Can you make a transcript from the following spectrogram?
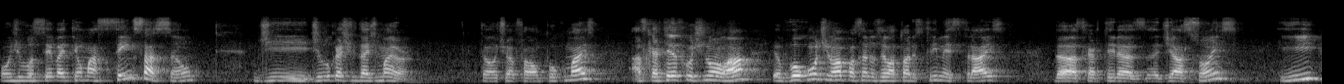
onde você vai ter uma sensação de, de lucratividade maior. Então a gente vai falar um pouco mais. As carteiras continuam lá. Eu vou continuar passando os relatórios trimestrais das carteiras de ações. E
